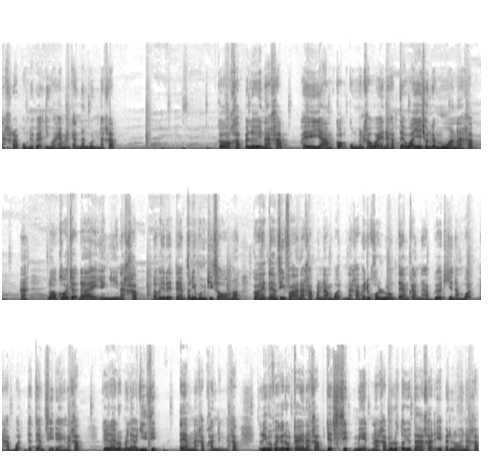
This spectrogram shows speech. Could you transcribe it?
นะครับผมเดี๋ยวแปะลิงก์ไว้ให้เหมือนกันด้านบนนะครับ ก็ขับไปเลยนะครับ พยายามเกาะกลุ่มกันเข้าไว้นะครับ แต่ว่าอย่าชนกันมั่วนะครับอะเราก็จะได้อย่างนี้นะครับ เราก็จะได้แต้ม ตอนนี้ผมอยู่ที่2เนาะ ก็ให้แต้มสีฟ้านะครับ มันนำบอทนะครับ ให้ทุกคนรวมแต้มกันนะครับ เพื่อที่จะนำบอทนะครับ บอทจะแต้มสีแดงนะครับ ก็จะได้รถมาแล้ว 20 แต้มนะครับ คันหนึ่งนะครับ ตอนนี้เป็น quest กระโดดไกลนะครับ 70 เมตรนะครับด้วยรถโตโยต้าคาร์ด A800 นะครับ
